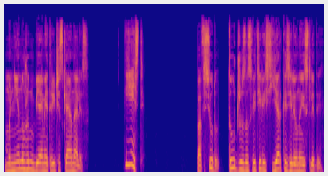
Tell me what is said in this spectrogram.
Мне нужен биометрический анализ». «Есть». Повсюду тут же засветились ярко-зеленые следы.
